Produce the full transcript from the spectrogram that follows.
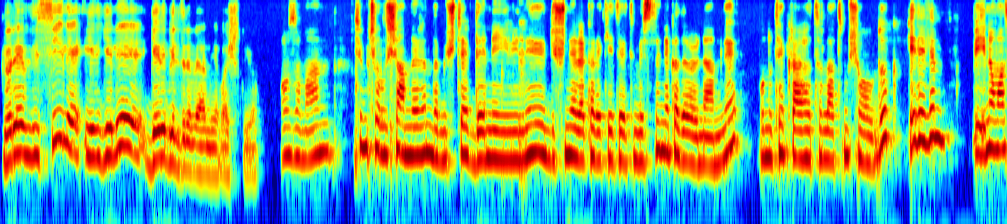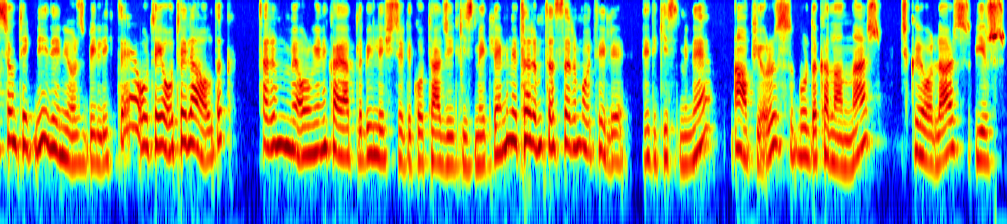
görevlisiyle ilgili geri bildirim vermeye başlıyor. O zaman tüm çalışanların da müşteri deneyimini düşünerek hareket etmesi ne kadar önemli. Bunu tekrar hatırlatmış olduk. Gelelim bir inovasyon tekniği deniyoruz birlikte. Ortaya oteli aldık tarım ve organik hayatla birleştirdik otelcilik hizmetlerini ve tarım tasarım oteli dedik ismine. Ne yapıyoruz? Burada kalanlar çıkıyorlar. Bir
